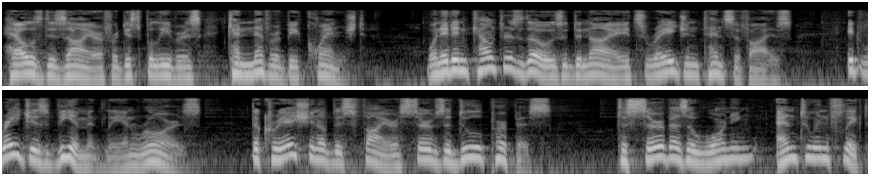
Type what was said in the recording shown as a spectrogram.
Hell's desire for disbelievers can never be quenched. When it encounters those who deny, its rage intensifies. It rages vehemently and roars. The creation of this fire serves a dual purpose to serve as a warning and to inflict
